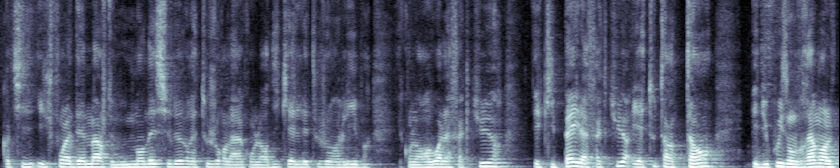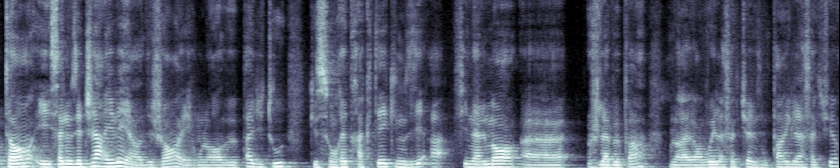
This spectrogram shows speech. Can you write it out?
quand ils, font la démarche de nous demander si l'œuvre est toujours là, qu'on leur dit qu'elle est toujours libre et qu'on leur envoie la facture et qu'ils payent la facture, il y a tout un temps. Et du coup, ils ont vraiment le temps. Et ça nous est déjà arrivé, hein, des gens, et on leur en veut pas du tout, qui sont rétractés, qui nous disent Ah, finalement, euh, je la veux pas. On leur avait envoyé la facture, ils n'ont pas réglé la facture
